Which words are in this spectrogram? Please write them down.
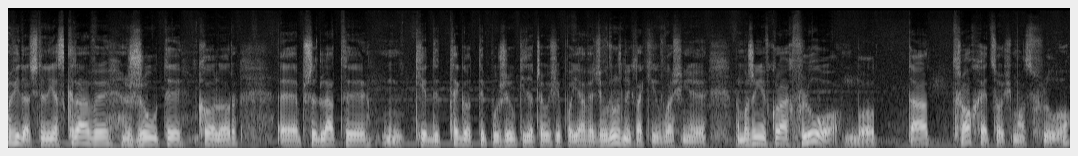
Widać ten jaskrawy, żółty kolor. E, Przed laty, m, kiedy tego typu żyłki zaczęły się pojawiać w różnych takich właśnie, no może nie w kolorach fluo, bo ta trochę coś ma z fluo,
